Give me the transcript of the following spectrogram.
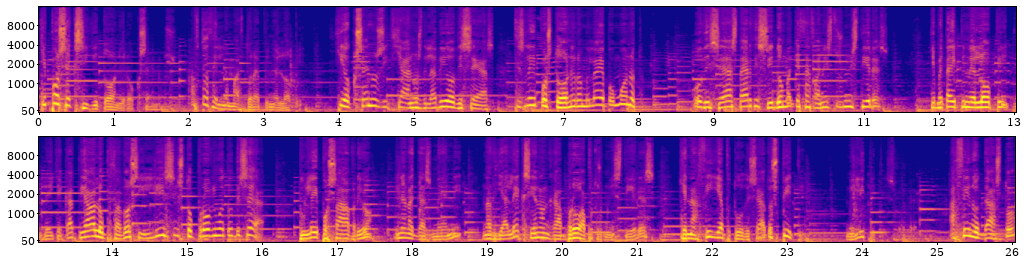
Και πώς εξηγεί το όνειρο ο ξένος; Αυτό θέλει να μάθει τώρα η Πινελόπη. Και ο ξένος Ζητιάνος, δηλαδή ο Οδυσσέας, της λέει πως το όνειρο μιλάει από μόνο του. Ο Οδυσσέας θα έρθει σύντομα και θα φανεί στους μνηστήρες. Και μετά η Πινελόπη λέει και κάτι άλλο που θα δώσει λύση στο πρόβλημα του Οδυσσέα. Του λέει πως αύριο είναι αναγκασμένη να διαλέξει έναν γαμπρό από τους μνηστήρες και να φύγει από το Οδυσσέα το σπίτι. Με λύπη της βέβαια. Αφήνοντάς το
